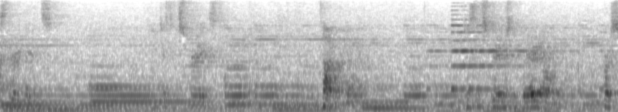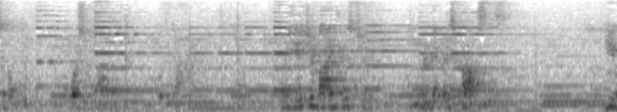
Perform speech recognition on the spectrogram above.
Last 30 minutes, you just experienced time with God. You just experienced your very own personal worship time with God. You renewed your minds in His truth. You remember His promises. You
